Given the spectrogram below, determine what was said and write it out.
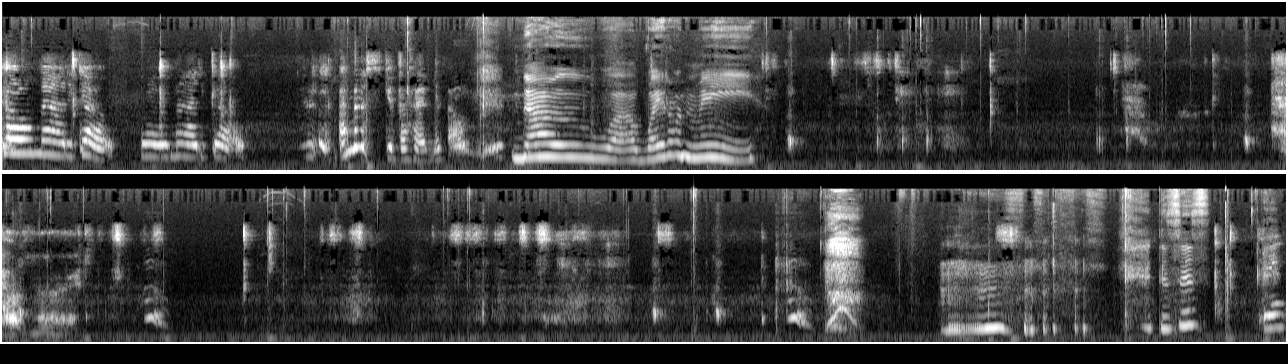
Go, Maddie, go. Go, Maddie, go. I'm gonna skip ahead without you. No. Uh, wait on me. this is Pink,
